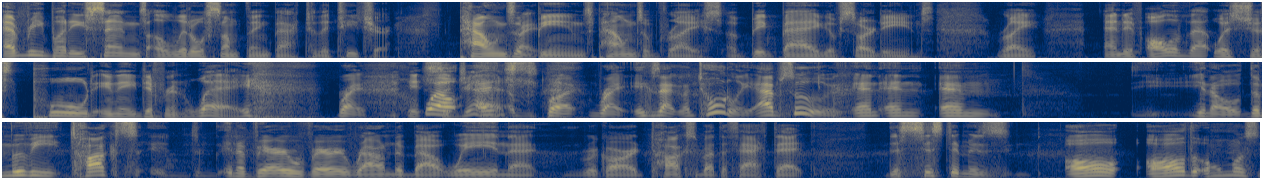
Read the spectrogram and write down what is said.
everybody sends a little something back to the teacher. Pounds of Right. beans, pounds of rice, a big bag of sardines, right? And if all of that was just pooled in a different way, right. it well, and- uh, suggests but right, exactly, totally, absolutely, and and and you know, the movie talks uh, in a very very roundabout way in that regard. Talks about the fact that the system is all all the almost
